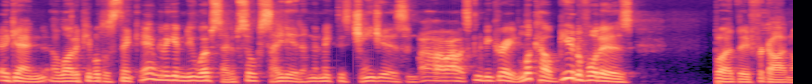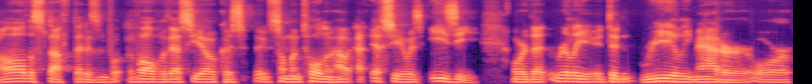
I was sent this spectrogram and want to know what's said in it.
again, a lot of people just think, "Hey, I'm going to get a new website. I'm so excited. I'm going to make these changes, and wow, wow, it's going to be great. Look how beautiful it is." But they've forgotten all the stuff that is involved with SEO because someone told them how SEO is easy, or that really it didn't really matter, or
